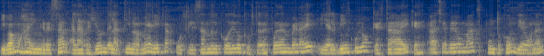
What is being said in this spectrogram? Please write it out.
y vamos a ingresar a la región de Latinoamérica utilizando el código que ustedes pueden ver ahí y el vínculo que está ahí que es hbomax.com diagonal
